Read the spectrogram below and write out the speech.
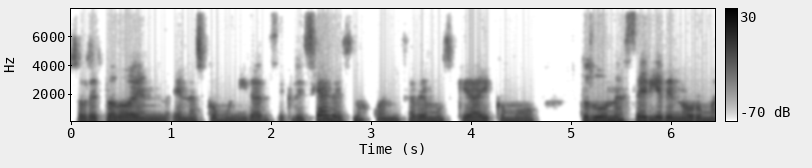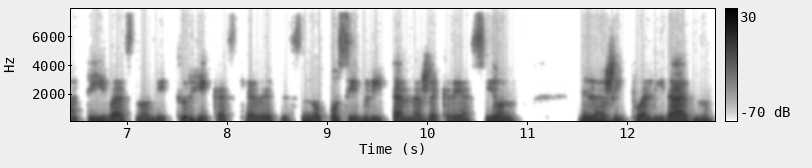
sobre todo en, en las comunidades eclesiales, ¿no? Cuando sabemos que hay como toda una serie de normativas, ¿no? Litúrgicas que a veces no posibilitan la recreación de la ritualidad, ¿no?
